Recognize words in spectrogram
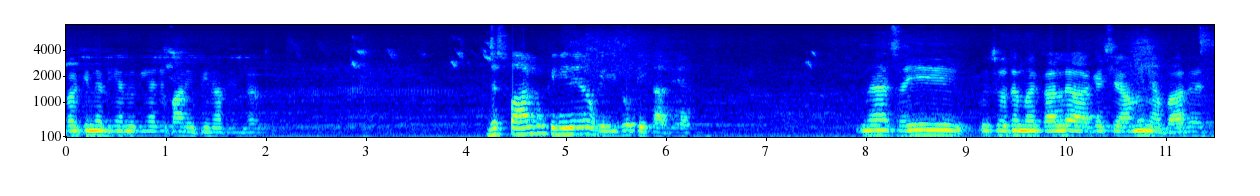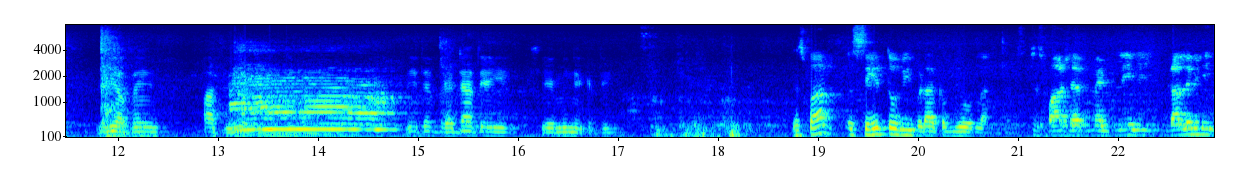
ਬਾਕੀ ਨਦੀਆਂ ਨਦੀਆਂ 'ਚ ਪਾਣੀ ਪੀਣਾ ਪੈਂਦਾ। ਜਸਪਾਲ ਨੂੰ ਕਿੰਨੀ ਦੇਰ ਹੋ ਗਈ ਰੋਟੀ ਖਾਦੇ ਆ? ਮੈਂ ਸਹੀ ਕੁਛ ਉਹਦੇ ਮੈਂ ਕੱਲ ਆ ਕੇ 6 ਮਹੀਨਿਆਂ ਬਾਅਦ ਜਿਹੜੀ ਆਪਣੇ ਹੱਥ ਦੀ। ਨਹੀਂ ਤੇ ਬ੍ਰੈਡਾਂ ਤੇ 6 ਮਹੀਨੇ ਕੱਢੇ। ਜਸਪਾਲ ਸਿਹਤ ਤੋਂ ਵੀ ਬੜਾ ਕਮਜ਼ੋਰ ਲੱਗਦਾ। ਜਸਪਾਲ ਸ਼ਾਇਦ ਮੈਂਟਲੀ ਵੀ ਗੱਲ ਵੀ ਨਹੀਂ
